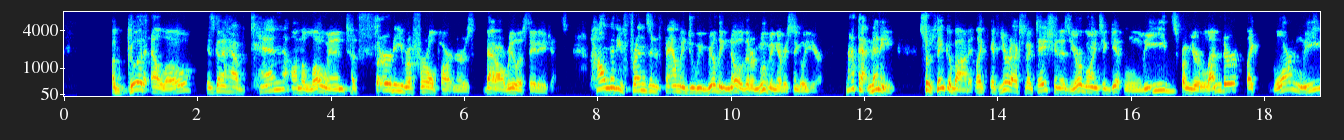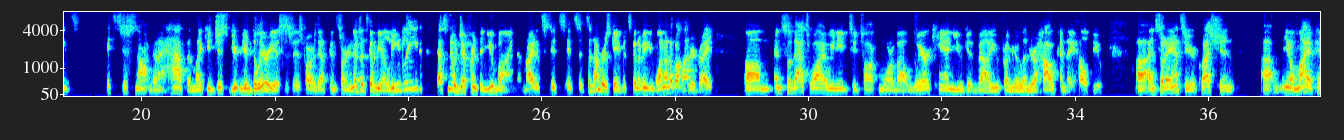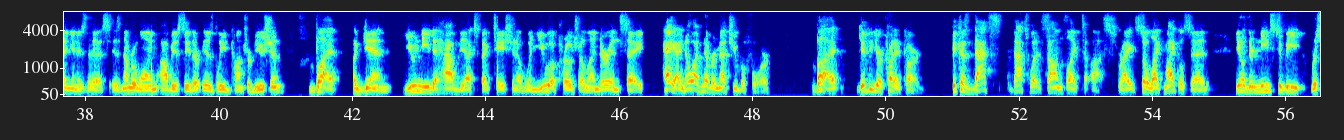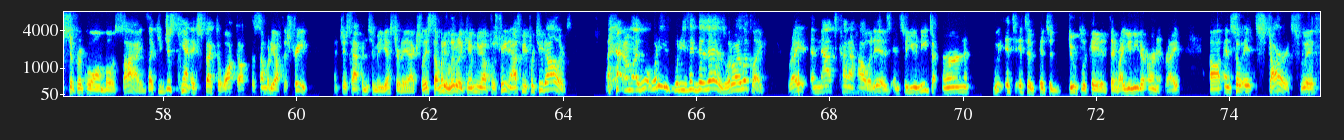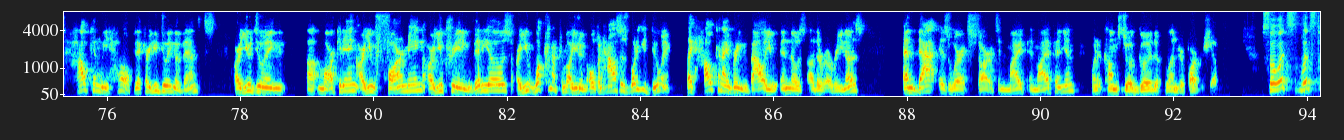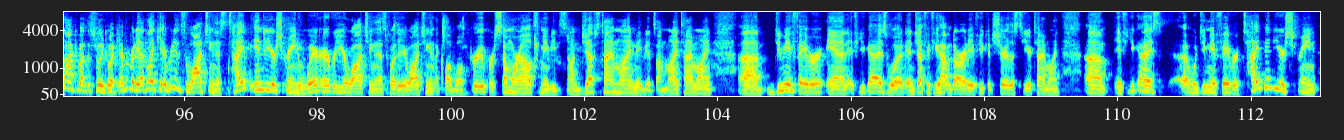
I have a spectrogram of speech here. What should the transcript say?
a good lo is going to have 10 on the low end to 30 referral partners that are real estate agents. How many friends and family do we really know that are moving every single year? Not that many. So think about it. Like if your expectation is you're going to get leads from your lender, like warm leads, it's just not going to happen. Like you just you're, you're delirious as, as, far as that's concerned. And if it's going to be a lead lead, that's no different than you buying them, right? It's it's it's it's a numbers game. It's going to be one out of a hundred, right? Um, and so that's why we need to talk more about where can you get value from your lender? How can they help you? Uh, and so to answer your question, uh, you know, my opinion is this: is number one, obviously there is lead contribution, but again, you need to have the expectation of when you approach a lender and say, "Hey, I know I've never met you before, but give me your credit card," because that's that's what it sounds like to us, right? So, like Michael said, you know, there needs to be reciprocal on both sides. Like you just can't expect to walk off to somebody off the street. It just happened to me yesterday, actually. Somebody literally came to me off the street and asked me for two dollars. And I'm like, well, what do you what do you think this is? What do I look like? Right. And that's kind of how it is. And so you need to earn it's it's a it's a duplicated thing, right? You need to earn it, right? Uh, and so it starts with how can we help? Like, are you doing events? Are you doing uh, marketing? Are you farming? Are you creating videos? Are you what kind of promote? Are you doing open houses? What are you doing? Like, how can I bring value in those other arenas? And that is where it starts, in my in my opinion, when it comes to a good lender partnership. So let's let's talk about this really quick. Everybody, I'd like everybody that's watching this, type into your screen wherever you're watching this, whether you're watching in the Club Wealth group or somewhere else. Maybe it's on Jeff's timeline, maybe it's on my timeline. Um, do me a favor, and if you guys would, and Jeff, if you haven't already, if you could share this to your timeline, um, if you guys uh, would do me a favor, type into your screen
